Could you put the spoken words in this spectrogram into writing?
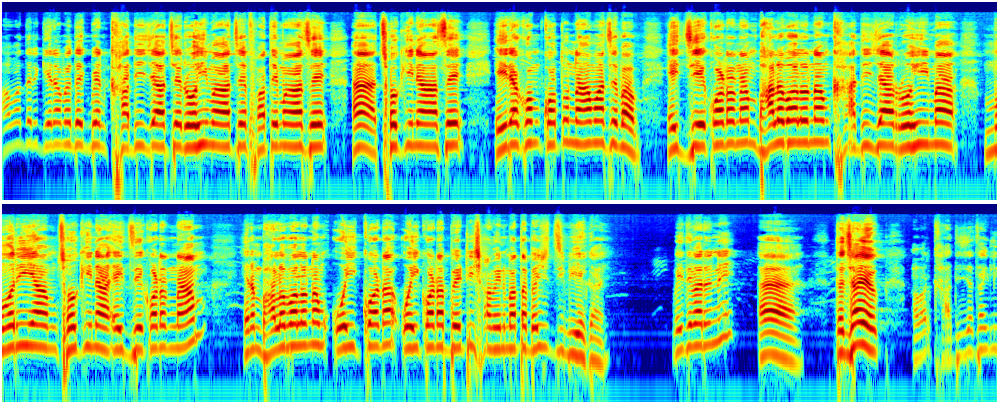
আমাদের গ্রামে দেখবেন খাদিজা আছে, রহিমা আছে, ফাতেমা আছে হ্যাঁ ছকিনা আছে, এইরকম কত নাম আছে বাপ। এই যে কটা নাম ভালো ভালো নাম, খাদিজা, রহিমা, মরিয়াম, ছকিনা, এই যে কটার নাম এরকম ভালো ভালো নাম, ওই কটা ওই কটা বেটি স্বামীর মাথা বেশি চিবিয়ে খায়। বুঝতে পারেনি হ্যাঁ। তো যাই হোক, আমার খাদিজা থাকলে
